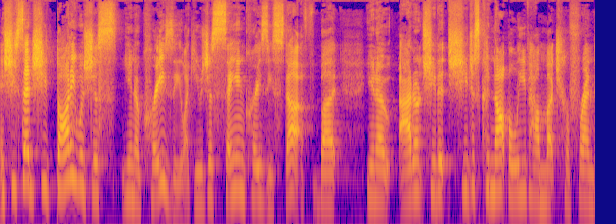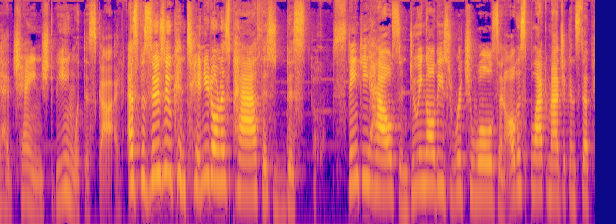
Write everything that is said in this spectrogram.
And she said she thought he was just, you know, crazy, like he was just saying crazy stuff, but you know, I don't she did she just could not believe how much her friend had changed being with this guy. As Pazuzu continued on his path, this this stinky house and doing all these rituals and all this black magic and stuff,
